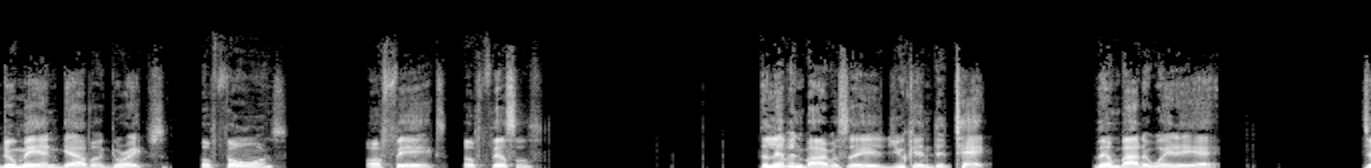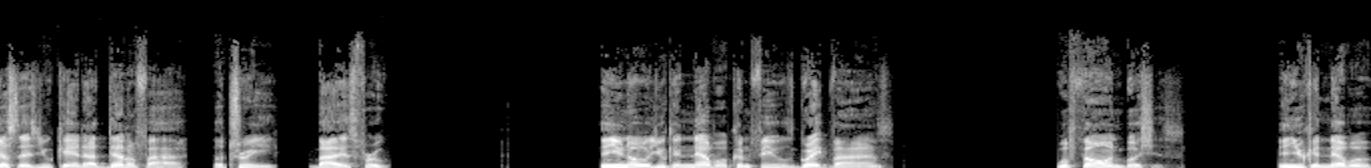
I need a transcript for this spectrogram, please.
Do men gather grapes of thorns or figs of thistles? The Living Bible says you can detect them by the way they act, just as you can identify a tree by its fruit. And you know, you can never confuse grapevines with thorn bushes. And you can never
